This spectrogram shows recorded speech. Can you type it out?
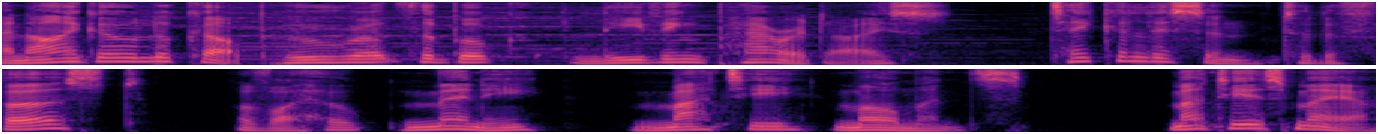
and I go look up who wrote the book Leaving Paradise, take a listen to the first of, I hope, many Matti moments. Matthias Meyer,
